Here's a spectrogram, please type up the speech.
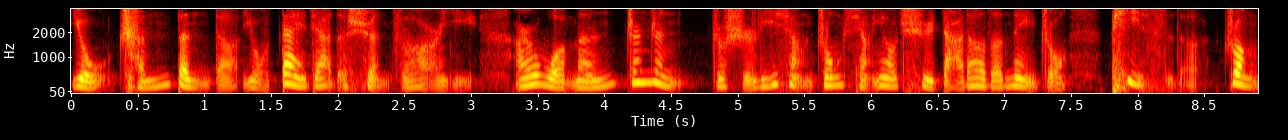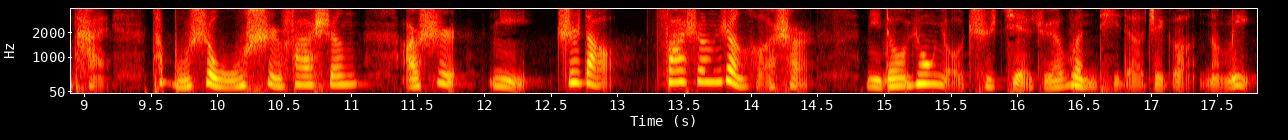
有成本的、有代价的选择而已。而我们真正就是理想中想要去达到的那种 peace 的状态，它不是无事发生，而是你知道发生任何事儿。你都拥有去解决问题的这个能力，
